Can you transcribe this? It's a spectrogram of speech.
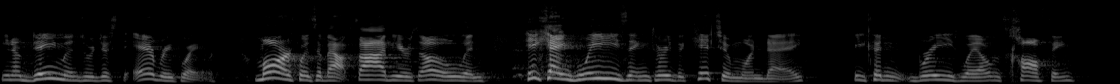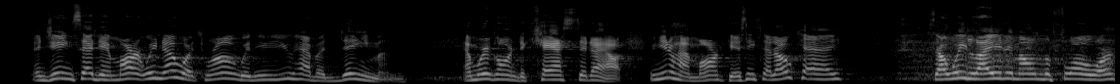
You know, demons were just everywhere. Mark was about five years old and he came wheezing through the kitchen one day. He couldn't breathe well, he was coughing. And Gene said to him, Mark, we know what's wrong with you. You have a demon, and we're going to cast it out. And you know how Mark is. He said, okay. So we laid him on the floor,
